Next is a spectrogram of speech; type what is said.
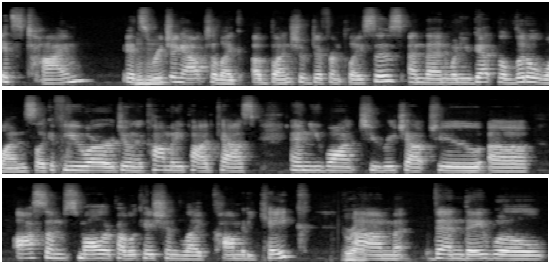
it's time. It's Mhm. reaching out to like a bunch of different places. And then when you get the little ones, like if you are doing a comedy podcast and you want to reach out to a awesome smaller publication like Comedy Cake, Right. um, then they will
